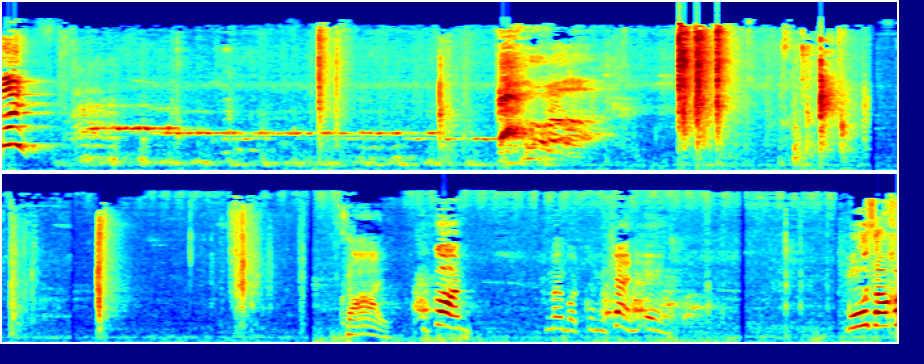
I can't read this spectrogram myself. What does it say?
ดุยคลายก่อนทำไมบทกูมีแค่นี้เองหมูโซโค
